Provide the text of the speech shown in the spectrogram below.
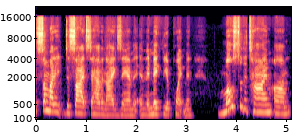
somebody decides to have an eye exam and they make the appointment, most of the time, um,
